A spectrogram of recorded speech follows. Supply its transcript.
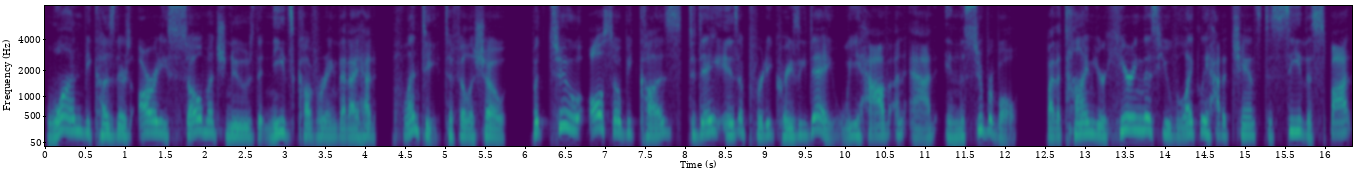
one, because there's already so much news that needs covering that I had plenty to fill a show. But two, also because today is a pretty crazy day. We have an ad in the Super Bowl. By the time you're hearing this, you've likely had a chance to see the spot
